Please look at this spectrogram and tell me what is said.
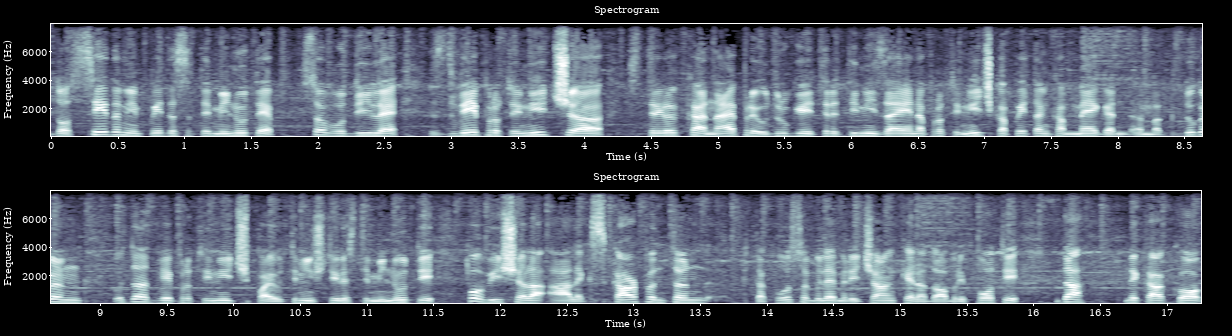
do 57 minute so vodile z dve proti nič, strelka najprej v drugi tretjini za ena proti nič, kapetanka Megan McDougan, da dve proti nič pa je v 43 minuti povišala Alex Carpenter, tako so bile američanke na dobri poti, da nekako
